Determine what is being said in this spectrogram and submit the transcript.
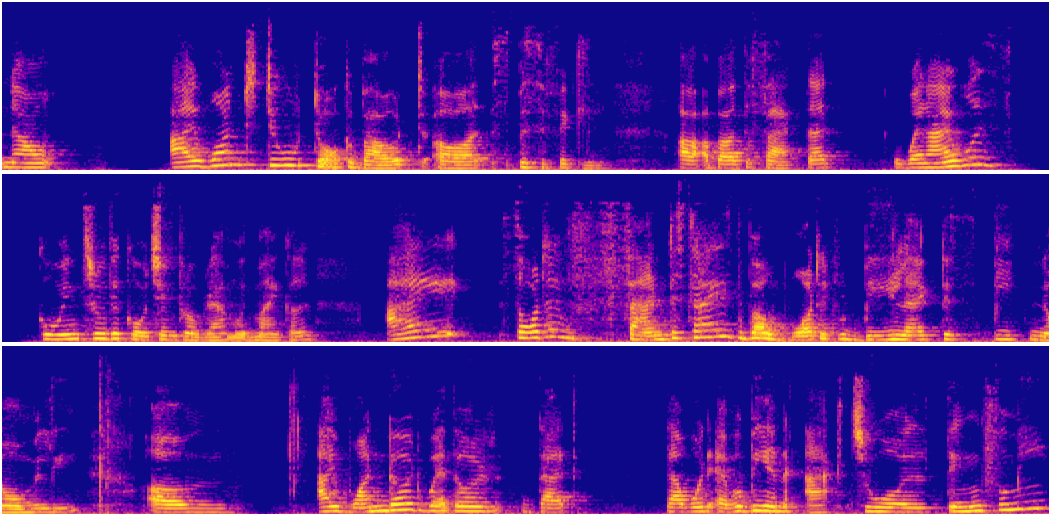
Now, I want to talk about uh, specifically uh, about the fact that when I was going through the coaching program with Michael, I sort of fantasized about what it would be like to speak normally. Um, I wondered whether that that would ever be an actual thing for me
